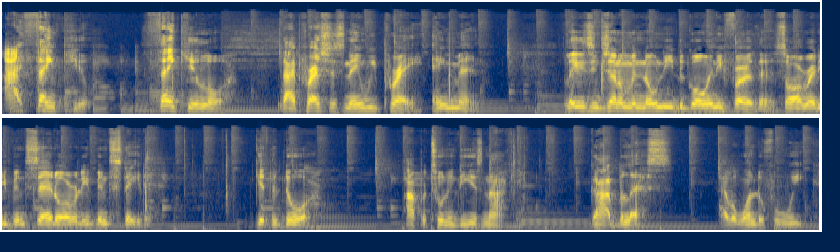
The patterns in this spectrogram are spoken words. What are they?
I thank you. Thank you, Lord. Thy precious name we pray. Amen. Ladies and gentlemen, no need to go any further. It's already been said, already been stated. Get the door. Opportunity is knocking. God bless. Have a wonderful week.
